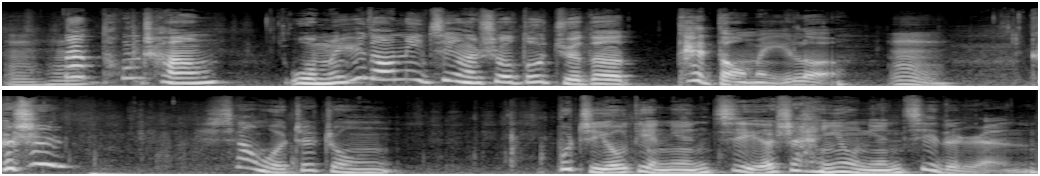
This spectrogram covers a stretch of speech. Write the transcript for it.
嗯哼。那通常我们遇到逆境的时候，都觉得太倒霉了，嗯。可是像我这种不只有点年纪，而是很有年纪的人，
